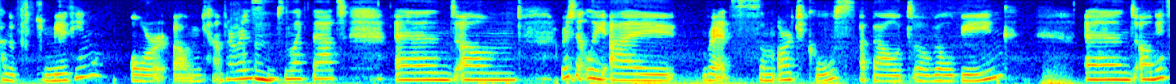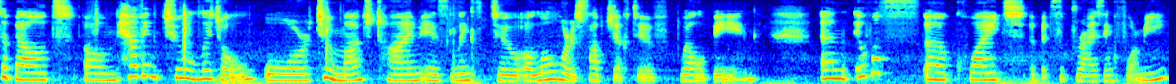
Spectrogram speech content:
kind of meeting or um, conference, Mm. something like that. And um, recently, I read some articles about uh, well-being. And um, it's about um, having too little or too much time is linked to a lower subjective well being. And it was uh, quite a bit surprising for me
